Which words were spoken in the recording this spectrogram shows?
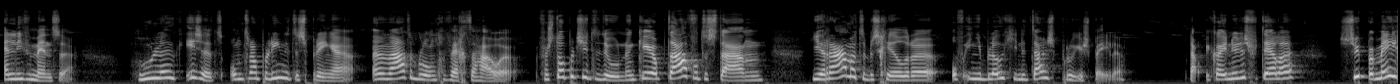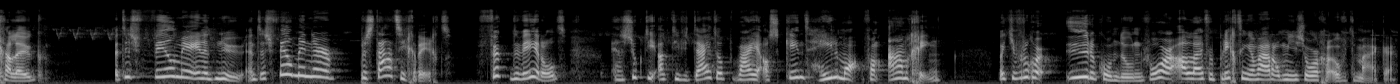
En lieve mensen, hoe leuk is het om trampoline te springen, een waterballongevecht te houden, verstoppertje te doen, een keer op tafel te staan, je ramen te beschilderen of in je blootje in de tuinsproeier spelen. Nou, ik kan je nu dus vertellen, super mega leuk. Het is veel meer in het nu en het is veel minder prestatiegericht. Fuck de wereld en zoek die activiteit op waar je als kind helemaal van aanging. Wat je vroeger uren kon doen voor allerlei verplichtingen waren om je zorgen over te maken.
